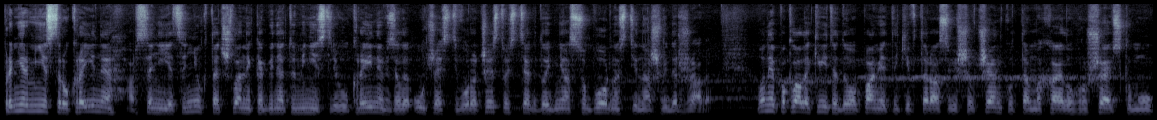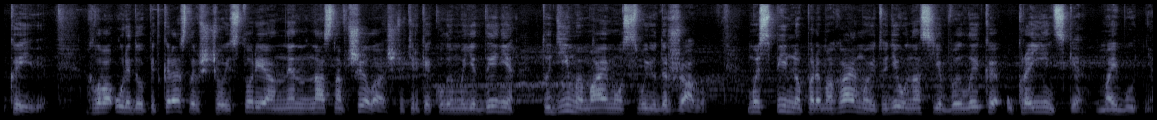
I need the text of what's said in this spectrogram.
Прем'єр-міністр України Арсеній Яценюк та члени Кабінету міністрів України взяли участь в урочистостях до Дня Соборності нашої держави. Вони поклали квіти до пам'ятників Тарасові Шевченку та Михайлу Грушевському у Києві. Глава уряду підкреслив, що історія не нас навчила, що тільки коли ми єдині, тоді ми маємо свою державу. Ми спільно перемагаємо, і тоді у нас є велике українське майбутнє,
